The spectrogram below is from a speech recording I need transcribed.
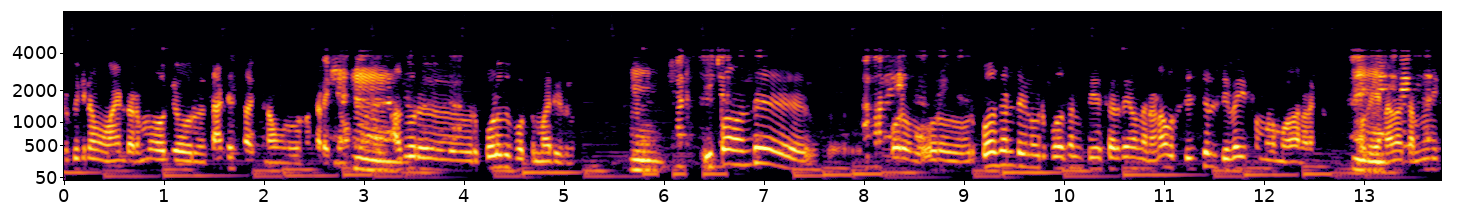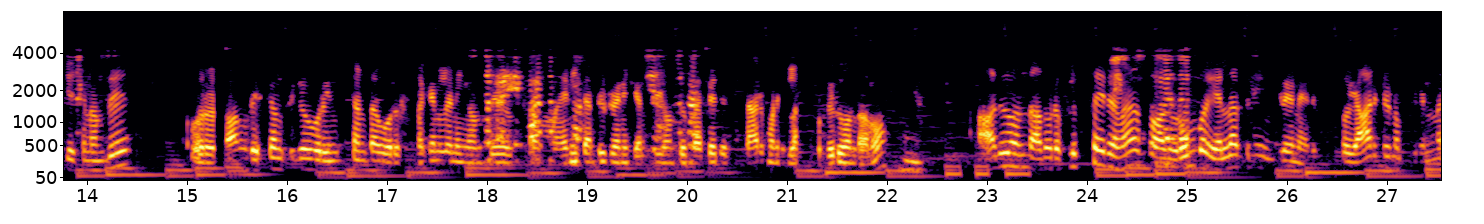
ருபீக்கு நம்ம வாங்கிட்டு வரும்போது ஓகே ஒரு சாட்டிஸ்பாக்சன் அவங்களுக்கு ஒன்று கிடைக்கும். அது ஒரு ஒரு பொழுதுபோக்கு மாதிரி இருக்கும். இப்போ வந்து ஒரு ஒரு ஒரு பர்சன் இன்னொரு பர்சன் பேசுறதே வந்து என்னன்னா ஒரு டிஜிட்டல் டிவைஸ் மூலமா தான் நடக்கும் என்னதான் கம்யூனிகேஷன் வந்து ஒரு லாங் டிஸ்டன்ஸுக்கு ஒரு இன்ஸ்டன்டா ஒரு செகண்ட்ல நீங்க வந்து any country to any country வந்து மெசேஜஸ் ஷேர் பண்ணிக்கலாம். ஒரு இது வந்தாலும். அது வந்து அதோட ஃபிளிப் சைடு என்ன ஸோ அது ரொம்ப எல்லாத்துலயும் இன்க்ரீன் ஆயிடுது. ஸோ யார்கிட்ட நமக்கு என்ன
